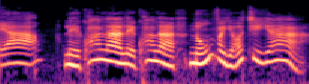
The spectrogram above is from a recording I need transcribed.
呀？来快了，来快了，侬勿要急呀。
